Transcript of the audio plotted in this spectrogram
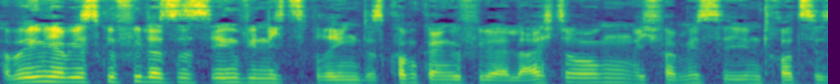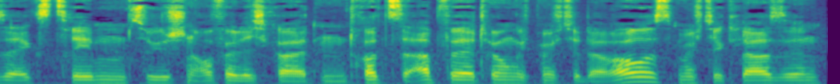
Aber irgendwie habe ich das Gefühl, dass es irgendwie nichts bringt. Es kommt kein Gefühl der Erleichterung. Ich vermisse ihn trotz dieser extremen psychischen Auffälligkeiten. Trotz der Abwertung. Ich möchte da raus, möchte klar sehen,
